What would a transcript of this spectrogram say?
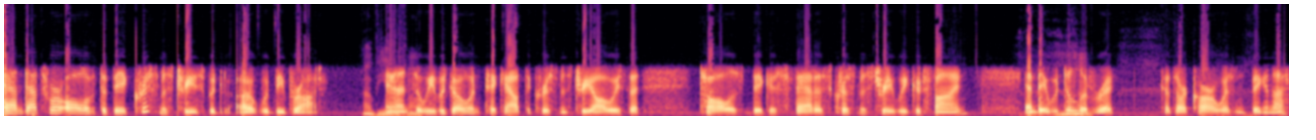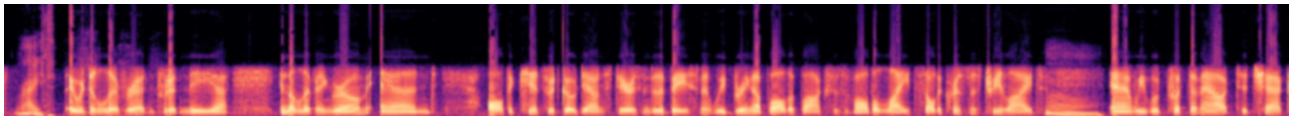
And that's where all of the big Christmas trees would uh, would be brought. Oh, beautiful. And so we would go and pick out the Christmas tree, always the tallest, biggest, fattest Christmas tree we could find, and they would deliver it because our car wasn't big enough. right. They would deliver it and put it in the uh, in the living room, and all the kids would go downstairs into the basement. We'd bring up all the boxes of all the lights, all the Christmas tree lights, and, Oh, and we would put them out to check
